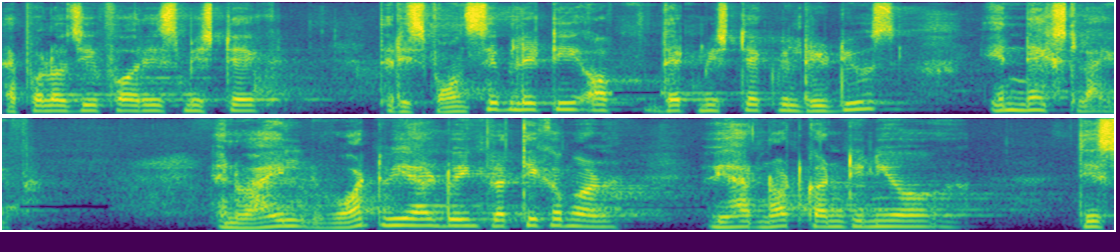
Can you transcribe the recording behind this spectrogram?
apology for his mistake. The responsibility of that mistake will reduce in next life. And while what we are doing pratikaman, we are not continue this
